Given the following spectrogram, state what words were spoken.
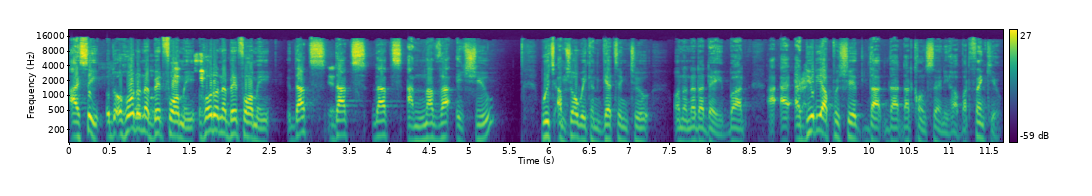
I see. Hold on a bit for me. Hold on a bit for me. That's yes. that's that's another issue, which I'm mm. sure we can get into on another day. But I, I really appreciate that, that, that concern you have. But thank you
